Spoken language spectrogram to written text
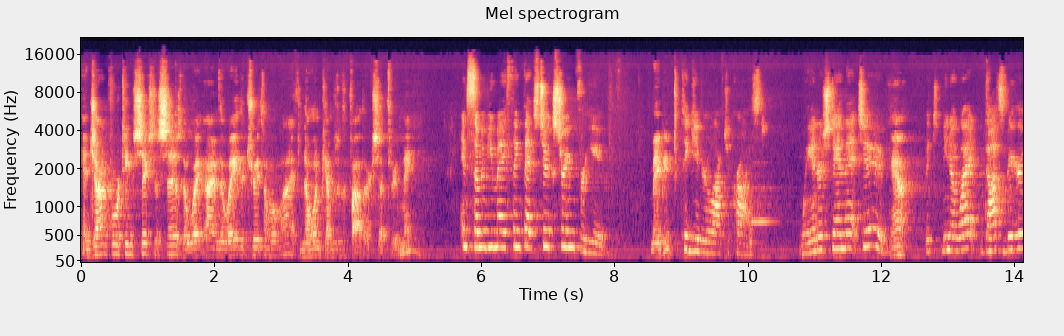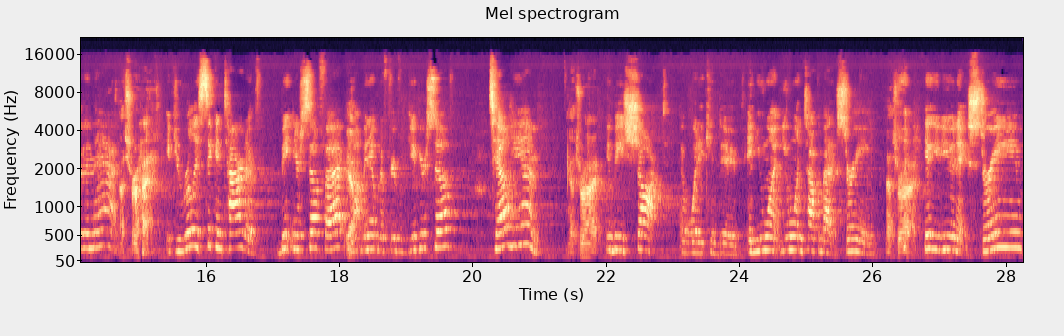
In John 14, 6, it says, the way, I am the way, the truth, and the life. No one comes to the Father except through me. And some of you may think that's too extreme for you Maybe? to give your life to Christ. We understand that too. Yeah, But you know what? God's bigger than that. that's right. If you're really sick and tired of beating yourself up, Yeah. not being able to forgive yourself, tell Him. That's right. You'll be shocked at what He can do. And you want you want to talk about extreme. That's right. He'll give you an extreme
